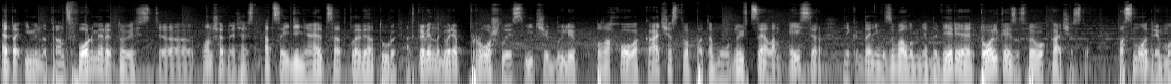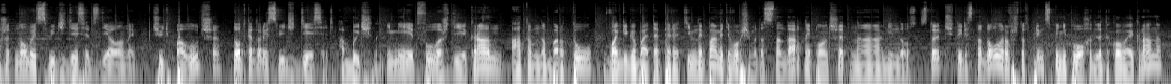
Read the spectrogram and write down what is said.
это именно трансформеры, то есть э, планшетная часть отсоединяется от клавиатуры. Откровенно говоря, прошлые свитчи были плохого качества, потому, ну и в целом, Acer никогда не вызывал у меня доверия только из-за своего качества. Посмотрим, может новый Switch 10 сделанный чуть получше. Тот, который Switch 10 обычный, имеет Full HD экран, атом на борту, 2 гигабайта оперативной памяти. В общем, это стандартный планшет на Windows. Стоит 400 долларов, что в принципе неплохо для такого экрана.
